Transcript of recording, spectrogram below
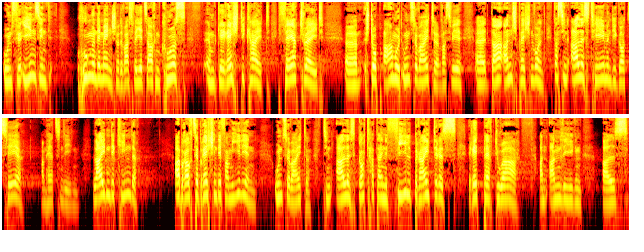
Und für ihn sind hungernde Menschen oder was wir jetzt auch im Kurs ähm, Gerechtigkeit, Fairtrade, äh, Stopp Armut und so weiter, was wir äh, da ansprechen wollen, das sind alles Themen, die Gott sehr am Herzen liegen. Leidende Kinder, aber auch zerbrechende Familien, und so weiter. Sind alles, Gott hat ein viel breiteres Repertoire an Anliegen, als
